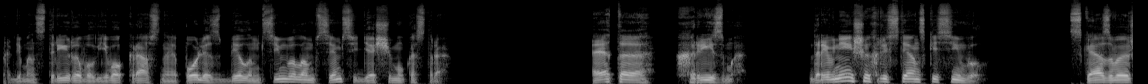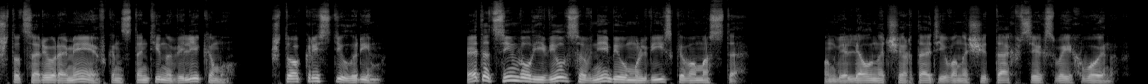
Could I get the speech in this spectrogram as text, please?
продемонстрировал его красное поле с белым символом всем сидящим у костра. Это хризма, древнейший христианский символ. Сказывают, что царю Ромеев, Константину Великому, что окрестил Рим, этот символ явился в небе у Мульвийского моста. Он велел начертать его на щитах всех своих воинов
